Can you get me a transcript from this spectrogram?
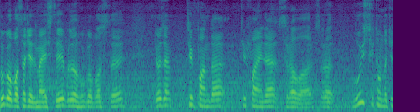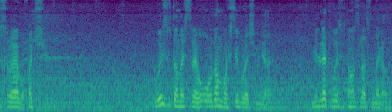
Hugo Boss'a getmək istəyir. Burada Hugo Boss'dur. Gözəm Tiffany'da, Tiffany'də sıra var. Sonra Louis Vuitton'dakı sıraya bax ha kişi. Louis Vuitton'dakı sıraya oradan başlayıb bura kimi gəlir. Millət Louis Vuitton'un sırasında qalır.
